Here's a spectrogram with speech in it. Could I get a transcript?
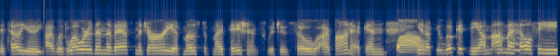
to tell you, I was lower than the vast majority of most of my patients, which is so ironic. And, wow. you know, if you look at me, I'm, I'm a healthy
